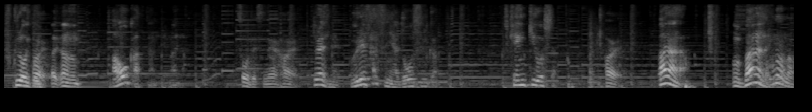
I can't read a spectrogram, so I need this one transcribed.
袋いっぱい、うん、青かったんで、まだ。いそうですねはとりあえずね、売れさすにはどうするか、研究をした。いはい。バナナ、もうバナナ。バナナ。へ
